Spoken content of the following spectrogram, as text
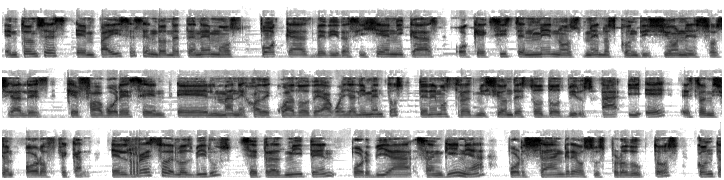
Entonces, en países en donde tenemos pocas medidas higiénicas o que existen menos, menos condiciones sociales que favorecen el manejo adecuado de agua y alimentos, tenemos transmisión de estos dos virus, A y E, es transmisión orofecal. El resto de los virus se transmiten por vía sanguínea, por sangre o sus productos contaminados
